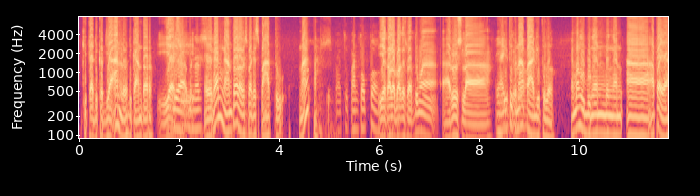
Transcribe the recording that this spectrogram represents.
kita di kerjaan loh di kantor. Iya, Iya, sih. benar sih. Ya kan kantor harus pakai sepatu. Kenapa? Sepatu pantopel. Ya kalau pakai sepatu mah harus lah. Ya itu Gitu kenapa loh. gitu loh? Emang hubungan dengan eh, apa ya?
